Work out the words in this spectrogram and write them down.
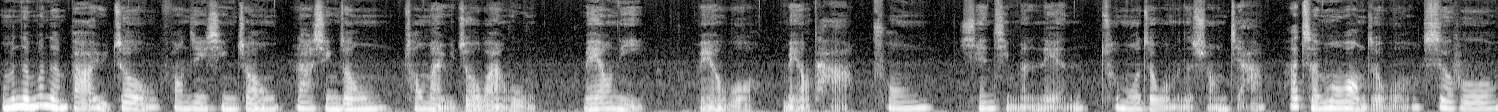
我们能不能把宇宙放进心中，让心中充满宇宙万物？没有你，没有我，没有他。”风掀起门帘，触摸着我们的双颊。他沉默望着我，似乎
